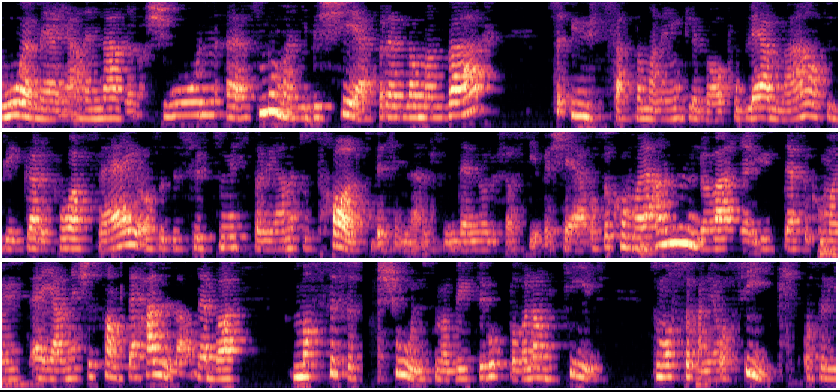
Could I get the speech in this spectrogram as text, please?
noe med gjerne en nær relasjon, eh, så må man gi beskjed. For det lar man være, så utsetter man egentlig bare problemet, og så bygger det på seg. Og så til slutt så mister du gjerne totalt besinnelsen din når du først gir beskjed. Og så kommer det enda verre ut. Det som kommer ut, er gjerne ikke sant, det heller. Det er bare masse frustrasjon som har bygd seg opp over lang tid, som også kan gjøre oss syk, osv.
